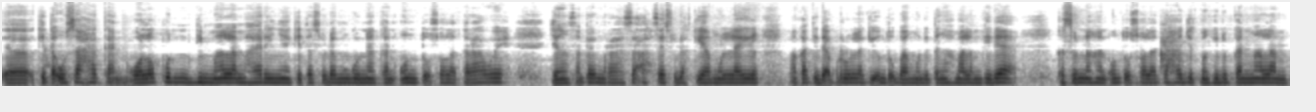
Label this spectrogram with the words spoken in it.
uh, kita usahakan walaupun di malam harinya kita sudah menggunakan untuk sholat taraweh jangan sampai merasa ah saya sudah qiyamul lail maka tidak perlu lagi untuk bangun di tengah malam tidak kesunahan untuk sholat tahajud menghidupkan malam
